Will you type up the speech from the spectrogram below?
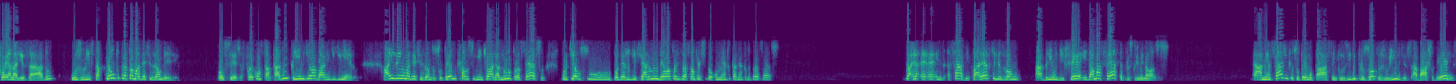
foi analisado, o juiz está pronto para tomar a decisão dele. Ou seja, foi constatado um crime de lavagem de dinheiro. Aí vem uma decisão do Supremo que fala o seguinte: olha, anula o processo porque o, o Poder Judiciário não deu autorização para esse documento estar tá dentro do processo. É, é, é, sabe, parece que eles vão abrir um buffet e dar uma festa para os criminosos. A mensagem que o Supremo passa, inclusive para os outros juízes abaixo deles,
